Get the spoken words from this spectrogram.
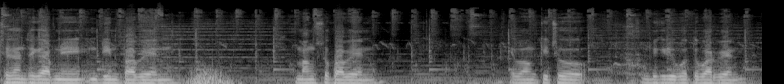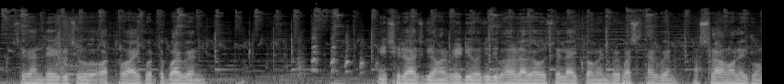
সেখান থেকে আপনি ডিম পাবেন, মাংস পাবেন এবং কিছু বিক্রি করতে পারবেন। সেখান থেকে কিছু অর্থ আয় করতে পারবেন। এই ছিল আজকে আমার ভিডিও। যদি ভালো লাগে, অবশ্যই লাইক কমেন্ট করে পাশে থাকবেন। আসসালামু আলাইকুম।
